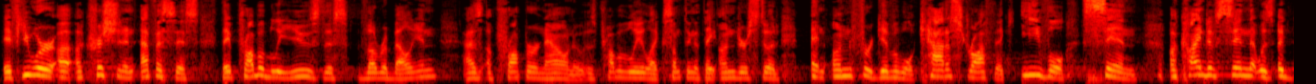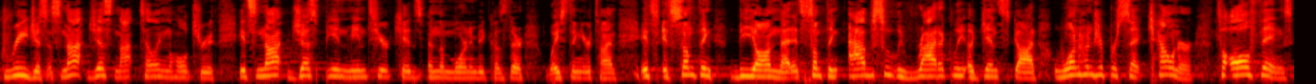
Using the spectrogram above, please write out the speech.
If you were a, a, Christian in Ephesus, they probably used this, the rebellion, as a proper noun. It was probably like something that they understood. An unforgivable, catastrophic, evil sin. A kind of sin that was egregious. It's not just not telling the whole truth. It's not just being mean to your kids in the morning because they're wasting your time. It's, it's something beyond that. It's something absolutely radically against God. 100% counter to all things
